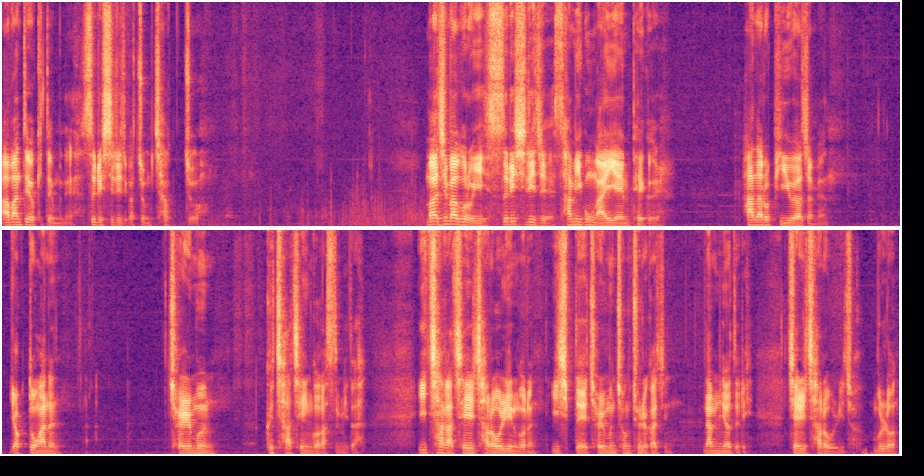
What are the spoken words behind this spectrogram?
아반떼였기 때문에 3 시리즈가 좀 작죠. 마지막으로 이 3 시리즈의 320i 엠팩을 하나로 비유하자면 역동하는 젊은 그 자체인 것 같습니다. 이 차가 제일 잘 어울리는 거는 20대의 젊은 청춘을 가진 남녀들이 제일 잘 어울리죠. 물론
